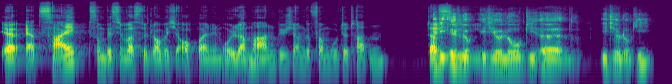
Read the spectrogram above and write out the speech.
er, er zeigt so ein bisschen, was wir, glaube ich, auch bei den Uldaman-Büchern vermutet hatten. Ja, dass die die- Ideologie, äh, Ideologie.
